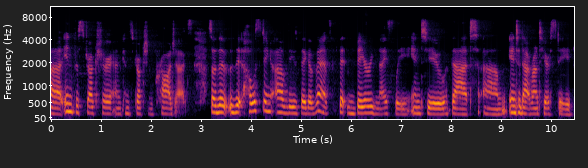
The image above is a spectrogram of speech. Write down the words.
uh, infrastructure and construction projects. So the, the hosting of these big events fit very nicely into that um, into that rentier state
